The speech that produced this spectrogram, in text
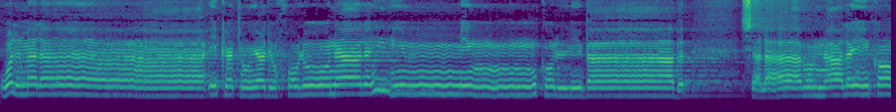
والملائكة يدخلون عليهم من كل باب. سلام عليكم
